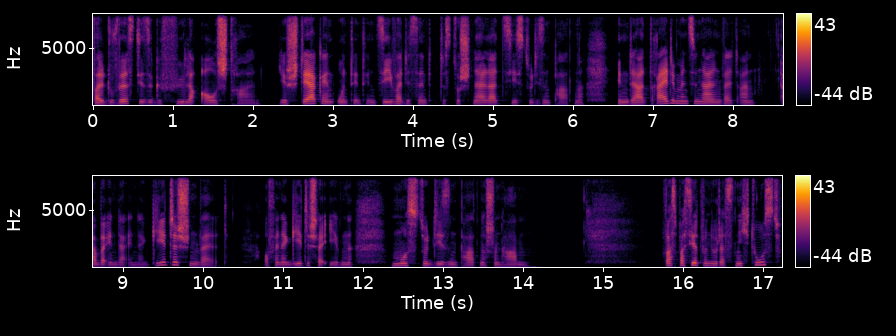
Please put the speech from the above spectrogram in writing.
weil du wirst diese Gefühle ausstrahlen. Je stärker und intensiver die sind, desto schneller ziehst du diesen Partner in der dreidimensionalen Welt an. Aber in der energetischen Welt, auf energetischer Ebene, musst du diesen Partner schon haben. Was passiert, wenn du das nicht tust?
